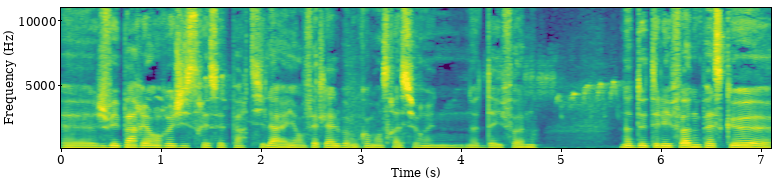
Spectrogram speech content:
je vais pas réenregistrer cette partie là et en fait l'album commencera sur une note d'iPhone note de téléphone parce que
